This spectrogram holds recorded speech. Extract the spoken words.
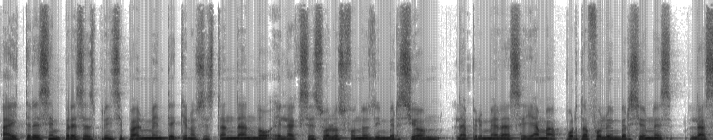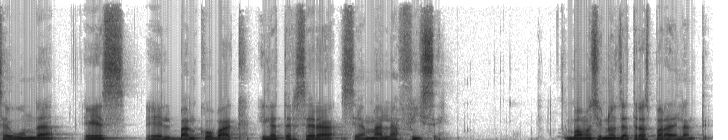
Hay tres empresas principalmente que nos están dando el acceso a los fondos de inversión. La primera se llama Portafolio Inversiones, la segunda es el Banco BAC y la tercera se llama la FICE. Vamos a irnos de atrás para adelante.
